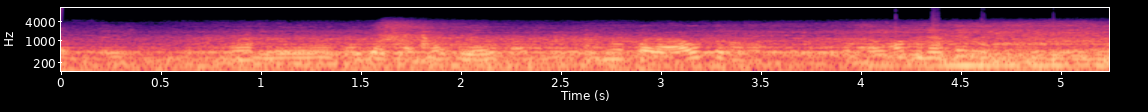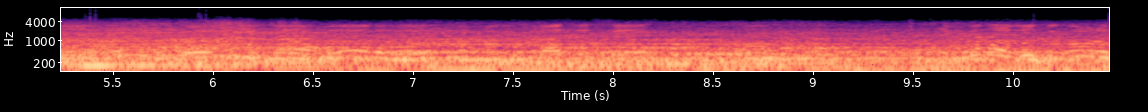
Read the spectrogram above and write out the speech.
Yo, Ah, pero ¿otra farmacia de otra? No para auto, no. Ah, pero la tengo. Pues sí, para ver, gracias, sí. Y bueno, yo te cobro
